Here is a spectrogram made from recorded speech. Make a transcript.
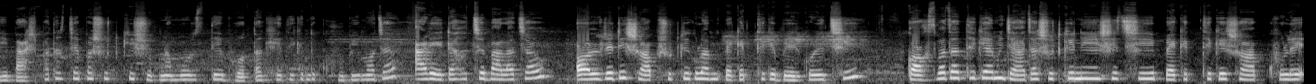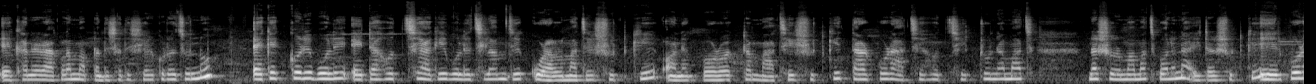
এই বাঁশপাতার চাপা শুটকি শুকনা মরিচ দিয়ে ভর্তা খেতে কিন্তু খুবই মজা। আর এটা হচ্ছে বালাচাও অলরেডি সব শুটকিগুলো আমি প্যাকেট থেকে বের করেছি। কক্সবাজার থেকে আমি যা যা শুটকি নিয়ে এসেছি, প্যাকেট থেকে সব খুলে এখানে রাখলাম আপনাদের সাথে শেয়ার করার জন্য। এক এক করে বলি, এটা হচ্ছে আগে বলেছিলাম যে কোরাল মাছের শুটকি অনেক বড় একটা মাছের শুটকি তারপর আছে হচ্ছে টুনা মাছ। না সুরমা মাছ বলে না, এটার শুটকি? এরপর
